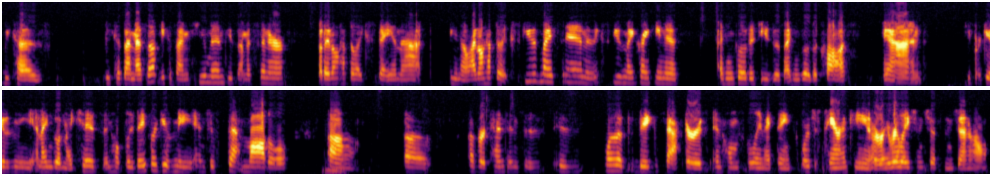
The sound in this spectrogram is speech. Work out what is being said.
because because I mess up, because I'm human, because I'm a sinner. But I don't have to like stay in that. You know, I don't have to excuse my sin and excuse my crankiness. I can go to Jesus. I can go to the cross, and He forgives me, and I can go to my kids, and hopefully they forgive me. And just that model mm. um, of of repentance is is one of the big factors in homeschooling, I think, or just parenting or relationships in general.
